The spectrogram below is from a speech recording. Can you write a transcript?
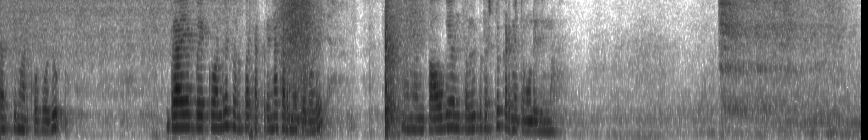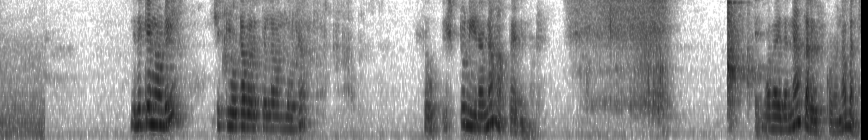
ಜಾಸ್ತಿ ಮಾಡ್ಕೋಬೋದು. ಡ್ರೈ ಆಗಬೇಕು ಅಂದರೆ ಸ್ವಲ್ಪ ಸಕ್ಕರೆನ ಕಡಿಮೆ ತೊಗೊಳ್ಳಿ. ನಾನು ಒಂದು ಪಾವ್ಗೆ ಒಂದು ಸ್ವಲ್ಪದಷ್ಟು ಕಡಿಮೆ ತೊಗೊಂಡಿದ್ದೀನಿ. ನೋಡಿ ಇದಕ್ಕೆ ನೋಡಿ ಚಿಕ್ಕ ಲೋಟ ಬರುತ್ತಲ್ಲ ಒಂದು ಲೋಟ. ಸೊ ಇಷ್ಟು ನೀರನ್ನು ಹಾಕ್ತಾಯಿದ್ದೀನಿ ನೋಡಿ. ಇವಾಗ ಇದನ್ನು ಕರಗಿಸ್ಕೊಳ್ಳೋಣ ಬನ್ನಿ.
